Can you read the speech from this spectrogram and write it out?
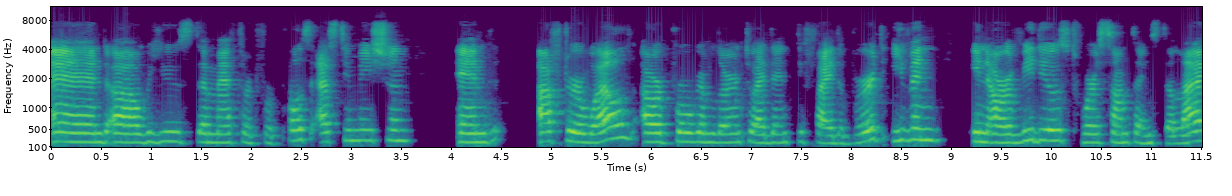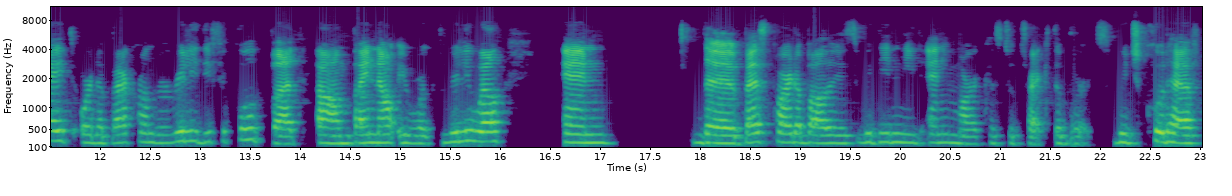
And uh, we used a method for pose estimation. And after a while, our program learned to identify the bird, even in our videos where sometimes the light or the background were really difficult, but um, by now it worked really well. And the best part about it is we didn't need any markers to track the birds, which could have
